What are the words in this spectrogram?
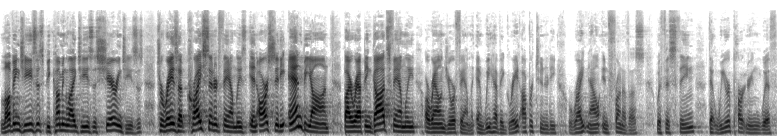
loving Jesus, becoming like Jesus, sharing Jesus, to raise up Christ centered families in our city and beyond by wrapping God's family around your family. And we have a great opportunity right now in front of us with this thing that we are partnering with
